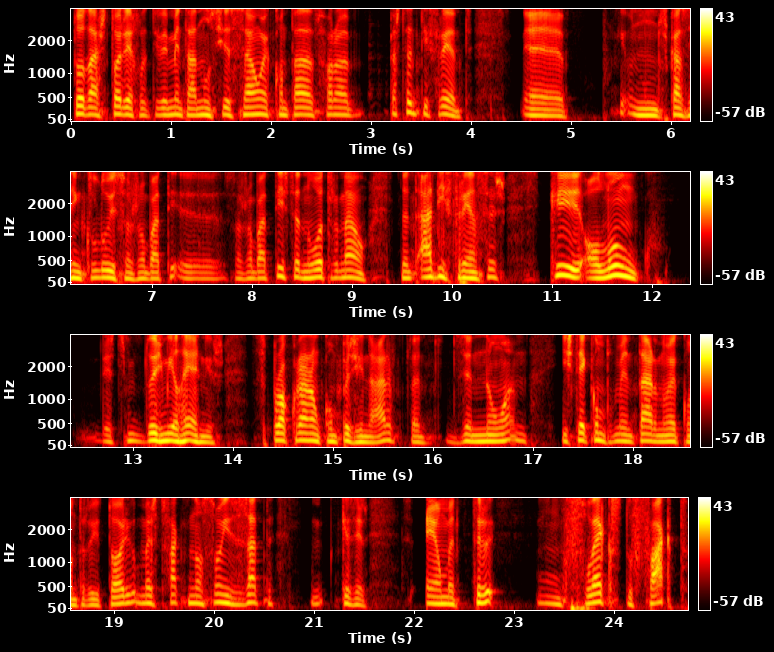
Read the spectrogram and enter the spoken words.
toda a história relativamente à Anunciação é contada de forma bastante diferente. Uh, num dos casos inclui São João, Batista, São João Batista, no outro não. Portanto, há diferenças que ao longo destes dois milénios se procuraram compaginar, portanto, dizendo não isto é complementar, não é contraditório, mas de facto não são exatas. Quer dizer, é uma, um reflexo do facto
